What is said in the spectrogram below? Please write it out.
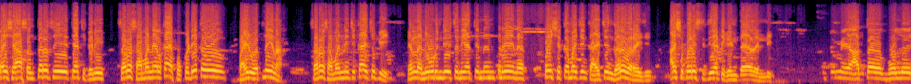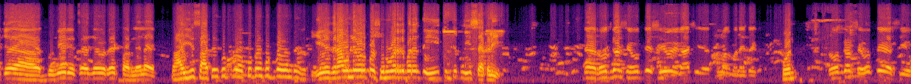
पैसे असेल तरच त्या ठिकाणी सर्वसामान्याला काय फुकट एक फाईल होत नाही ना. सर्वसामान्याची काय चुकी? यांना निवडून द्यायचं नाही याच्या नंतर आहे पैसे कमायचे आणि खायचे आणि घरं भरायची. अशी परिस्थिती या ठिकाणी तयार झालेली. तुम्ही आता बोलले जे विहिरीचा जो रेट भरलेला आहे हा ही साखळी कुठ कुठून कुठपर्यंत आहे? हे ग्राउंड लेवलपासून वरपर्यंत ही तुमची ही साखळी. रोजगार सेवक ते सीओ आहे का अशी तुम्हाला म्हणायचंय का? कोण? रोजगार सेवक ते सीओ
